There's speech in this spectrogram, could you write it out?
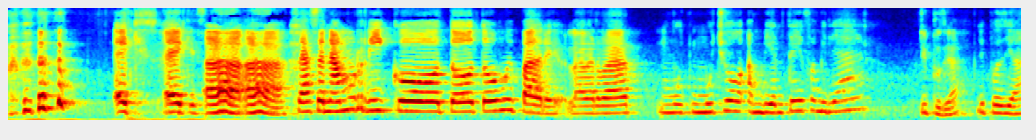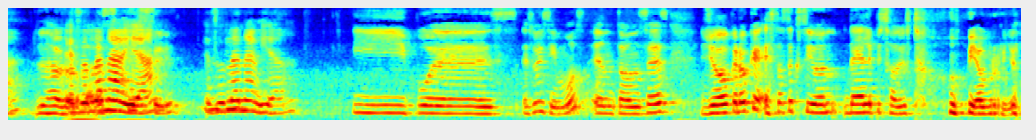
X, X. Ajá, ajá. O sea, cenamos rico, todo, todo muy padre. La verdad, mu- mucho ambiente familiar. Y pues ya. Y pues ya. La verdad Esa es la es Navidad. sí. Esa es la Navidad. Y pues eso hicimos. Entonces, yo creo que esta sección del episodio estuvo muy aburrida.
